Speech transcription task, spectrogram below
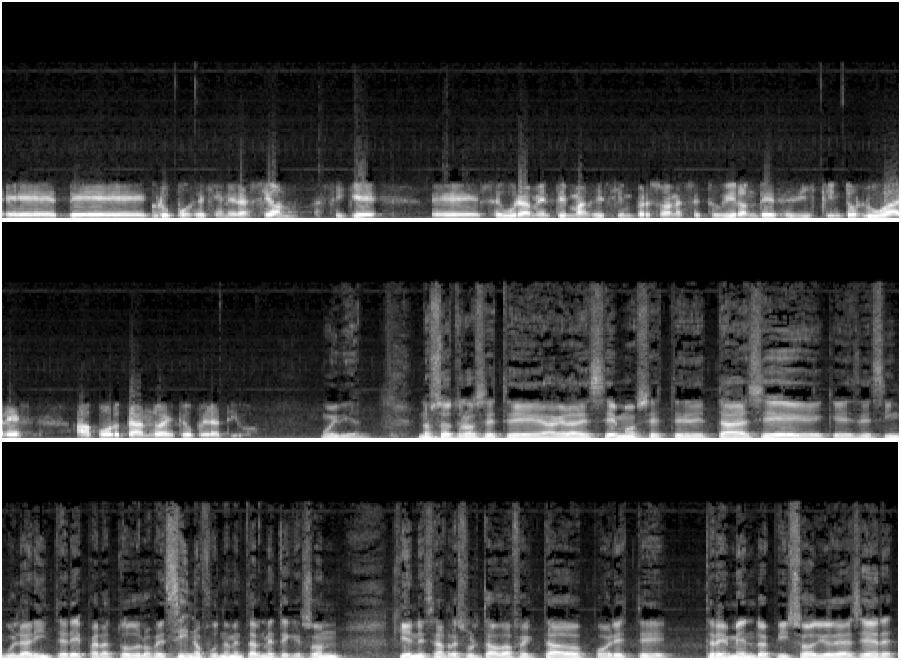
eh, de grupos de generación, así que eh, seguramente más de 100 personas estuvieron desde distintos lugares aportando a este operativo. Muy bien. Nosotros este, agradecemos este detalle que es de singular interés para todos los vecinos, fundamentalmente, que son quienes han resultado afectados por este tremendo episodio de ayer.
